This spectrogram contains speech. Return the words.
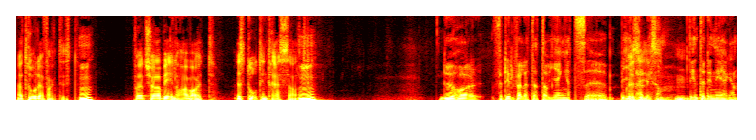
Jag tror det faktiskt. Mm. För att köra bil har jag varit ett stort intresse alltid. Mm. Du har för tillfället ett av gängets eh, bilar Precis. liksom. Mm. Det är inte din egen.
